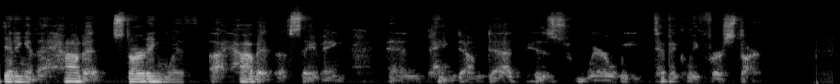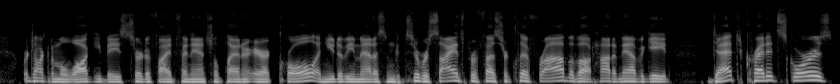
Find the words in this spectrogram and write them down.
getting in the habit, starting with a habit of saving and paying down debt is where we typically first start. We're talking to Milwaukee based certified financial planner Eric Kroll and UW Madison consumer science professor Cliff Robb about how to navigate debt, credit scores,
